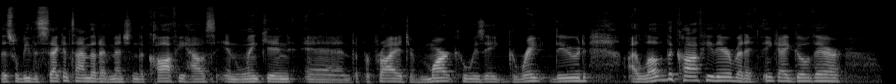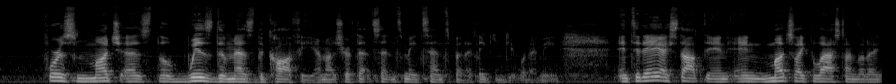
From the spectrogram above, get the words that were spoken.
This will be the second time that I've mentioned the coffee house in Lincoln and the proprietor, Mark, who is a great dude. I love the coffee there, but I think I go there for as much as the wisdom as the coffee. I'm not sure if that sentence made sense, but I think you get what I mean. And today I stopped in, and much like the last time that I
